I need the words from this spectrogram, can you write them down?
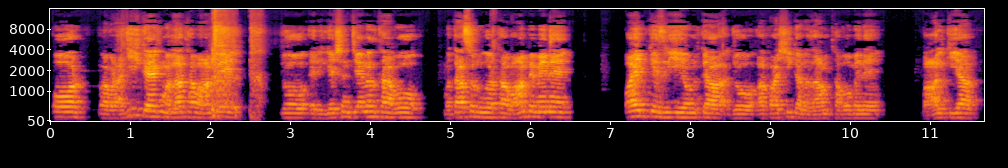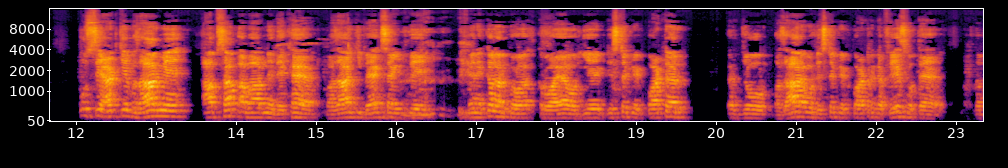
اور بابڑا جی کا ایک محلہ تھا، وہاں پہ جو ایریگیشن چینل تھا، وہ متاثر ہوا تھا۔ وہاں پہ میں نے پائپ کے ذریعے ان کا جو آپاشی کا نظام تھا، وہ میں نے بحال کیا۔ اس سے ہٹ کے بازار میں آپ سب اب آپ نے دیکھا ہے، بازار کی بیک سائڈ پہ میں نے کلر کروایا اور یہ ڈسٹرکٹ ہیڈ کوارٹر جو بازار ہے، وہ ڈسٹرکٹ ہیڈ کوارٹر کا فیس ہوتا ہے۔ مطلب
